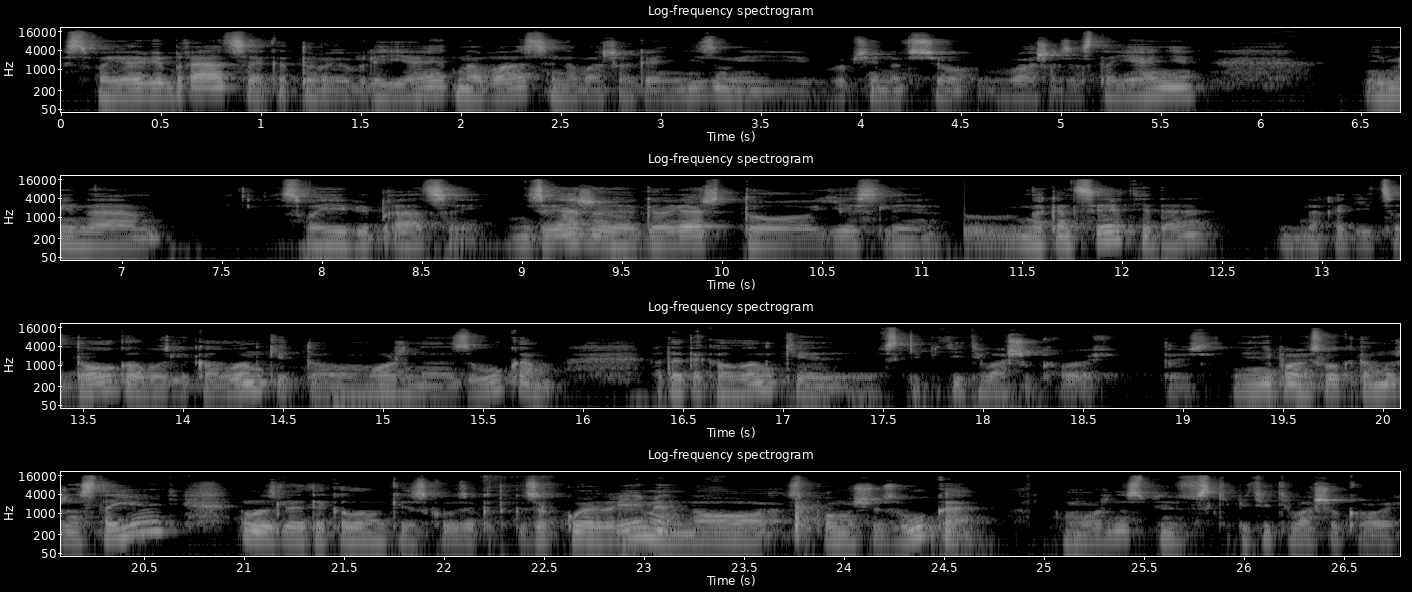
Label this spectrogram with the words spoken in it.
своя вибрация, которая влияет на вас и на ваш организм и вообще на все ваше состояние именно своей вибрацией. Не зря же говорят, что если на концерте, да, находиться долго возле колонки, то можно звуком от этой колонки вскипятить вашу кровь. То есть я не помню, сколько там нужно стоять возле этой колонки, за, за какое время, но с помощью звука можно вскипятить вашу кровь.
